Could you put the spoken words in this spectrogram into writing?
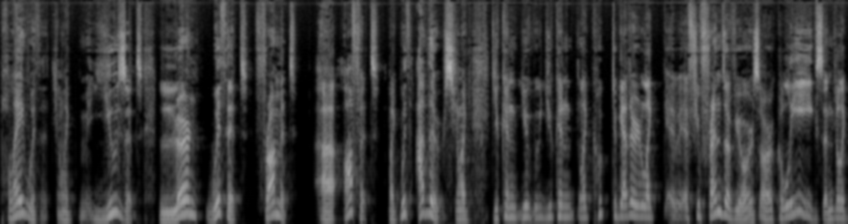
play with it you know like use it learn with it from it uh, off it like with others you know like you can you you can like hook together like a, few friends of yours or colleagues and like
